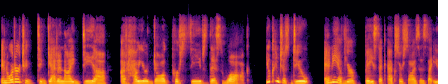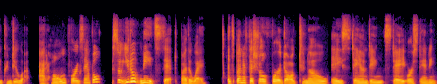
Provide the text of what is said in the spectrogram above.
In order to, to get an idea of how your dog perceives this walk, you can just do any of your basic exercises that you can do at home, for example. So, you don't need sit, by the way. It's beneficial for a dog to know a standing stay or a standing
